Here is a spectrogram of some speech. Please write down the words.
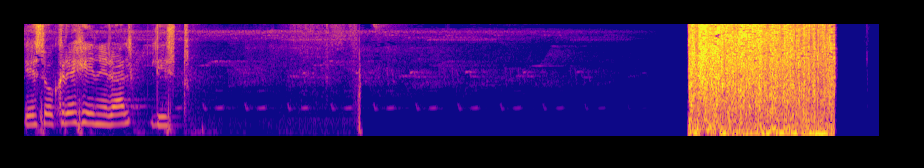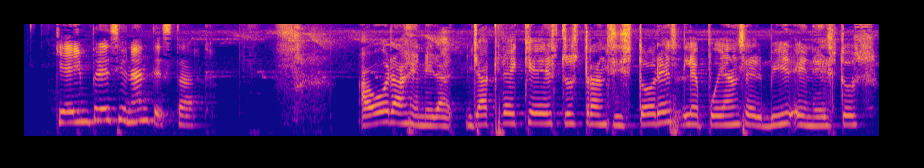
Eso cree general, listo. Qué impresionante, Stark. Ahora, general, ¿ya cree que estos transistores le puedan servir en estos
